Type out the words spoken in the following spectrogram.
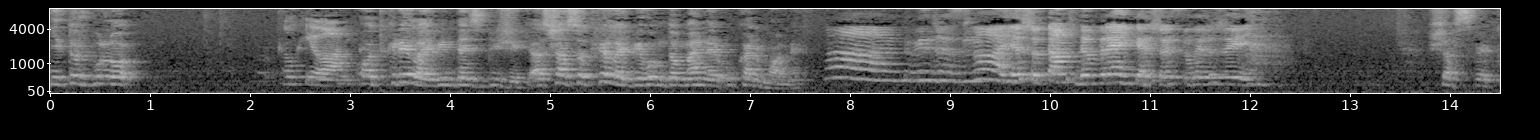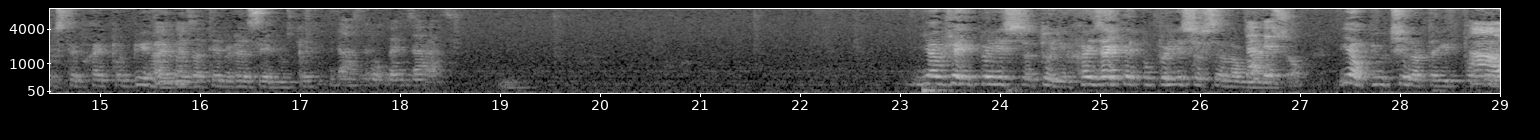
І то ж було, відкрила і він десь біжить. А зараз відкрила і бігом до мене у кармани. А, ну він же знає, що там ж добреньке щось лежить. Зараз випустив, хай побігає, ми за тим резину. той. Да, зробимо зараз. Я вже і пилісо, тої, хазяйка й попилісосила в Та ти що? Я включила та й А, попилісосила.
